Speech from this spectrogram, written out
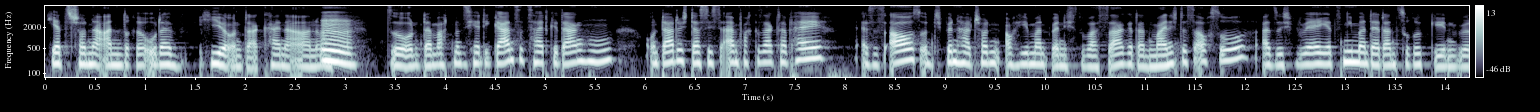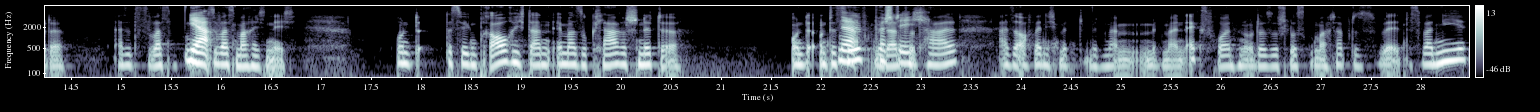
jetzt schon eine andere oder hier und da, keine Ahnung. Mm. So, und da macht man sich ja die ganze Zeit Gedanken. Und dadurch, dass ich es einfach gesagt habe, hey, es ist aus und ich bin halt schon auch jemand, wenn ich sowas sage, dann meine ich das auch so. Also ich wäre jetzt niemand, der dann zurückgehen würde. Also das, sowas, Ja. sowas mache ich nicht. Und deswegen brauche ich dann immer so klare Schnitte. Und, und das Ja, hilft mir dann total. Also auch wenn ich mit, mit, meinem, mit meinen Ex-Freunden oder so Schluss gemacht habe, das, das war nie,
